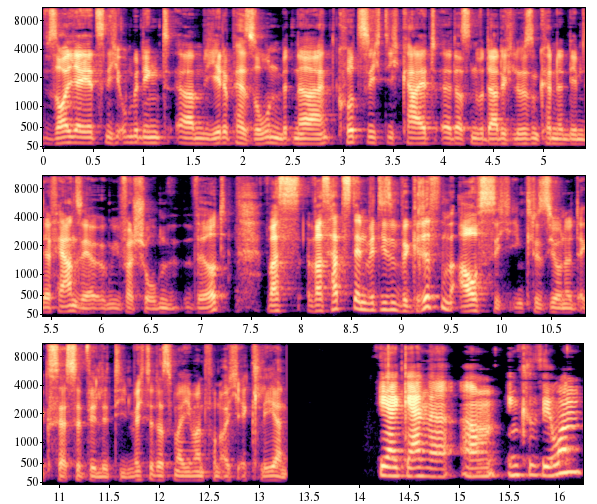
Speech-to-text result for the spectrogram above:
soll ja jetzt nicht unbedingt ähm, jede Person mit einer Kurzsichtigkeit äh, das nur dadurch lösen können, indem der Fernseher irgendwie verschoben wird. Was, was hat es denn mit diesen Begriffen auf sich, Inklusion und Accessibility? Möchte das mal jemand von euch erklären? Ja, gerne. Ähm, Inklusion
